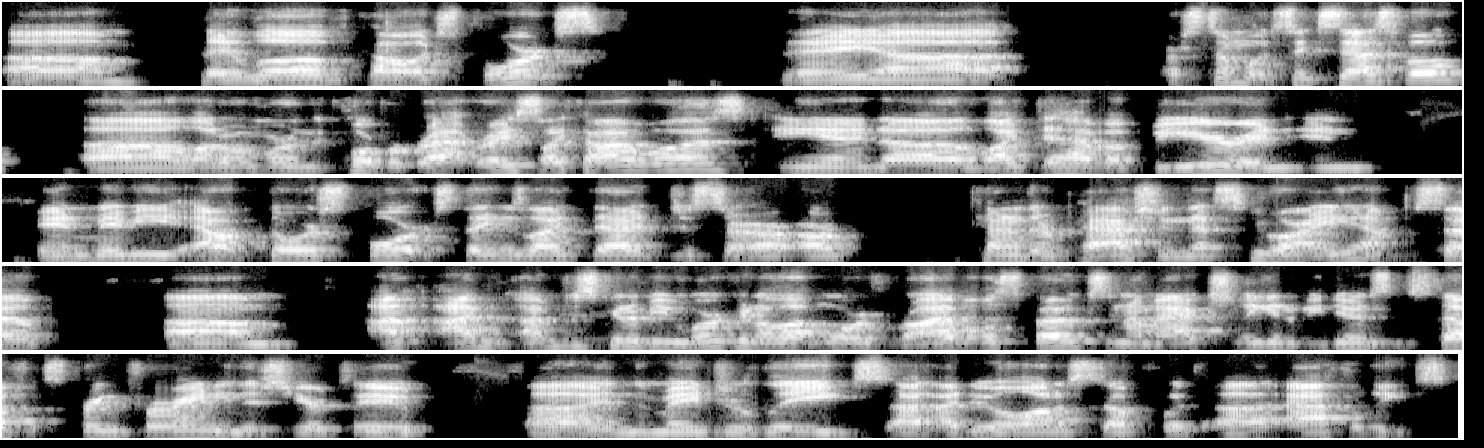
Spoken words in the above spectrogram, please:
Um, they love college sports. They uh, are somewhat successful. Uh, a lot of them are in the corporate rat race like I was, and uh, like to have a beer and and and maybe outdoor sports things like that. Just are, are kind of their passion. That's who I am. So um, I, I'm, I'm just going to be working a lot more with rivals folks, and I'm actually going to be doing some stuff at spring training this year too uh, in the major leagues. I, I, do a lot of stuff with uh, athletes.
